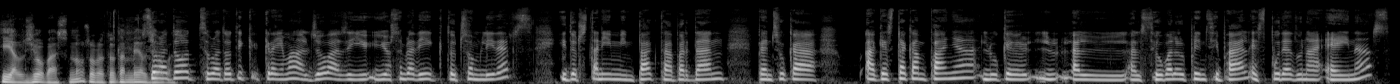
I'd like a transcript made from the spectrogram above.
I els joves, no? Sobretot també els sobretot, joves. Sobretot creiem en els joves i jo sempre dic, tots som líders i tots tenim impacte. Per tant, penso que aquesta campanya, el, que, el, el seu valor principal és poder donar eines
